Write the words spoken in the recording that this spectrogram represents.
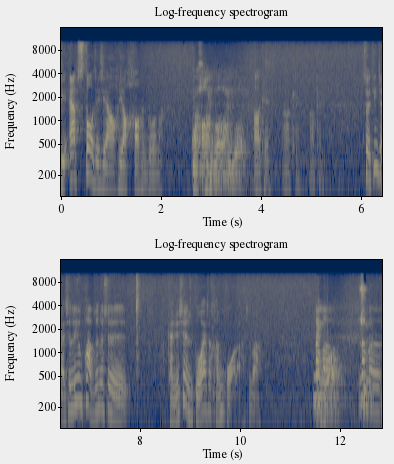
比 App Store 这些要要好很多吗？呃，好很多，好很多。OK，OK，OK。所以听起来，其实 l i n Pub 真的是。感觉现在是国外是很火了，是吧？那么，那么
